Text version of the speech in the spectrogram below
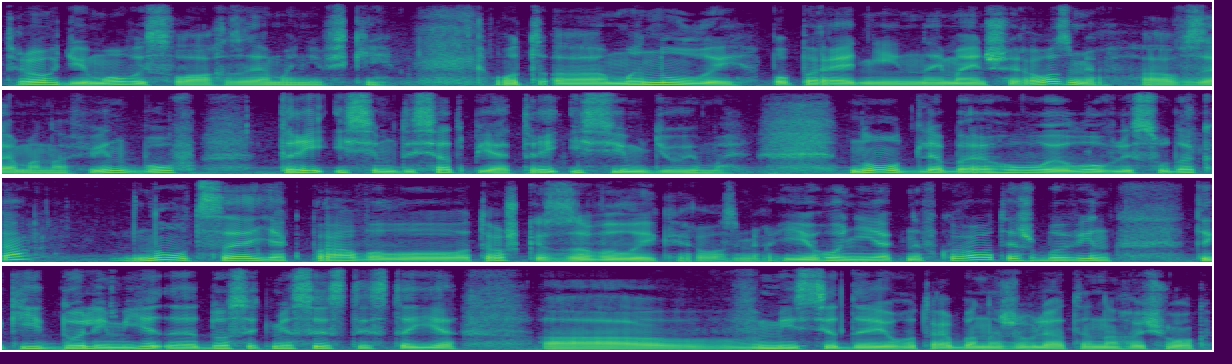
трьохдюймовий слаг земанівський. От е, минулий попередній найменший розмір е, в земанах він був 3,75, 3,7 дюйми. Ну, для берегової ловлі судака Ну, це, як правило, трошки завеликий розмір. І його ніяк не вкоротиш, бо він такий долі е, досить м'ясистий стає а, в місці, де його треба наживляти на гачок.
